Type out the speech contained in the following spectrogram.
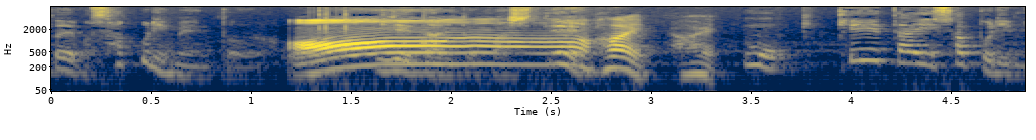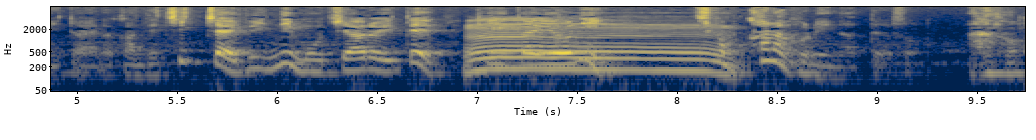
例えばサプリメントをあ入れたりとかしてー。はい。はい。もう携帯サプリみたいな感じでちっちゃい瓶に持ち歩いて携帯用にしかもカラフルになってるそうあの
